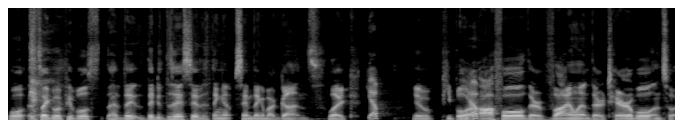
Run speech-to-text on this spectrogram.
Well, it's like what people they they they say the thing same thing about guns. Like yep. you know, people Yep. are awful, they're violent, they're terrible, and so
